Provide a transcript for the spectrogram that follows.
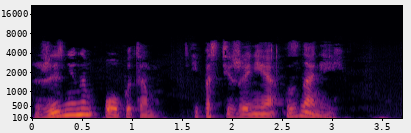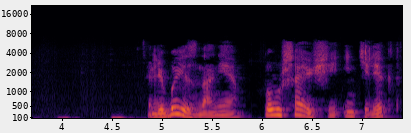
жизненным опытом и постижения знаний. Любые знания, повышающие интеллект,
